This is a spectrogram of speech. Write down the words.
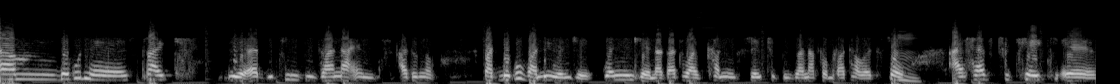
um, bekune strike uh, between Bizana and, I don't know, but bekuvaliwe nje kwenye indlela that was coming straight to Bizana from Butterworth. So Mm. I have to take uh,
